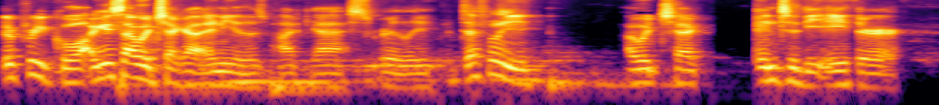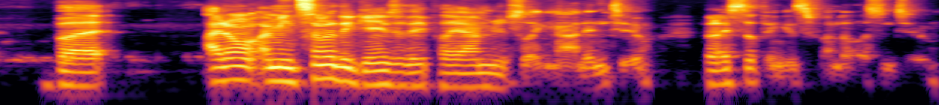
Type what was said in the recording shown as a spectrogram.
They're pretty cool. I guess I would check out any of those podcasts really. But definitely I would check into the Aether, but I don't I mean some of the games that they play I'm just like not into, but I still think it's fun to listen to.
